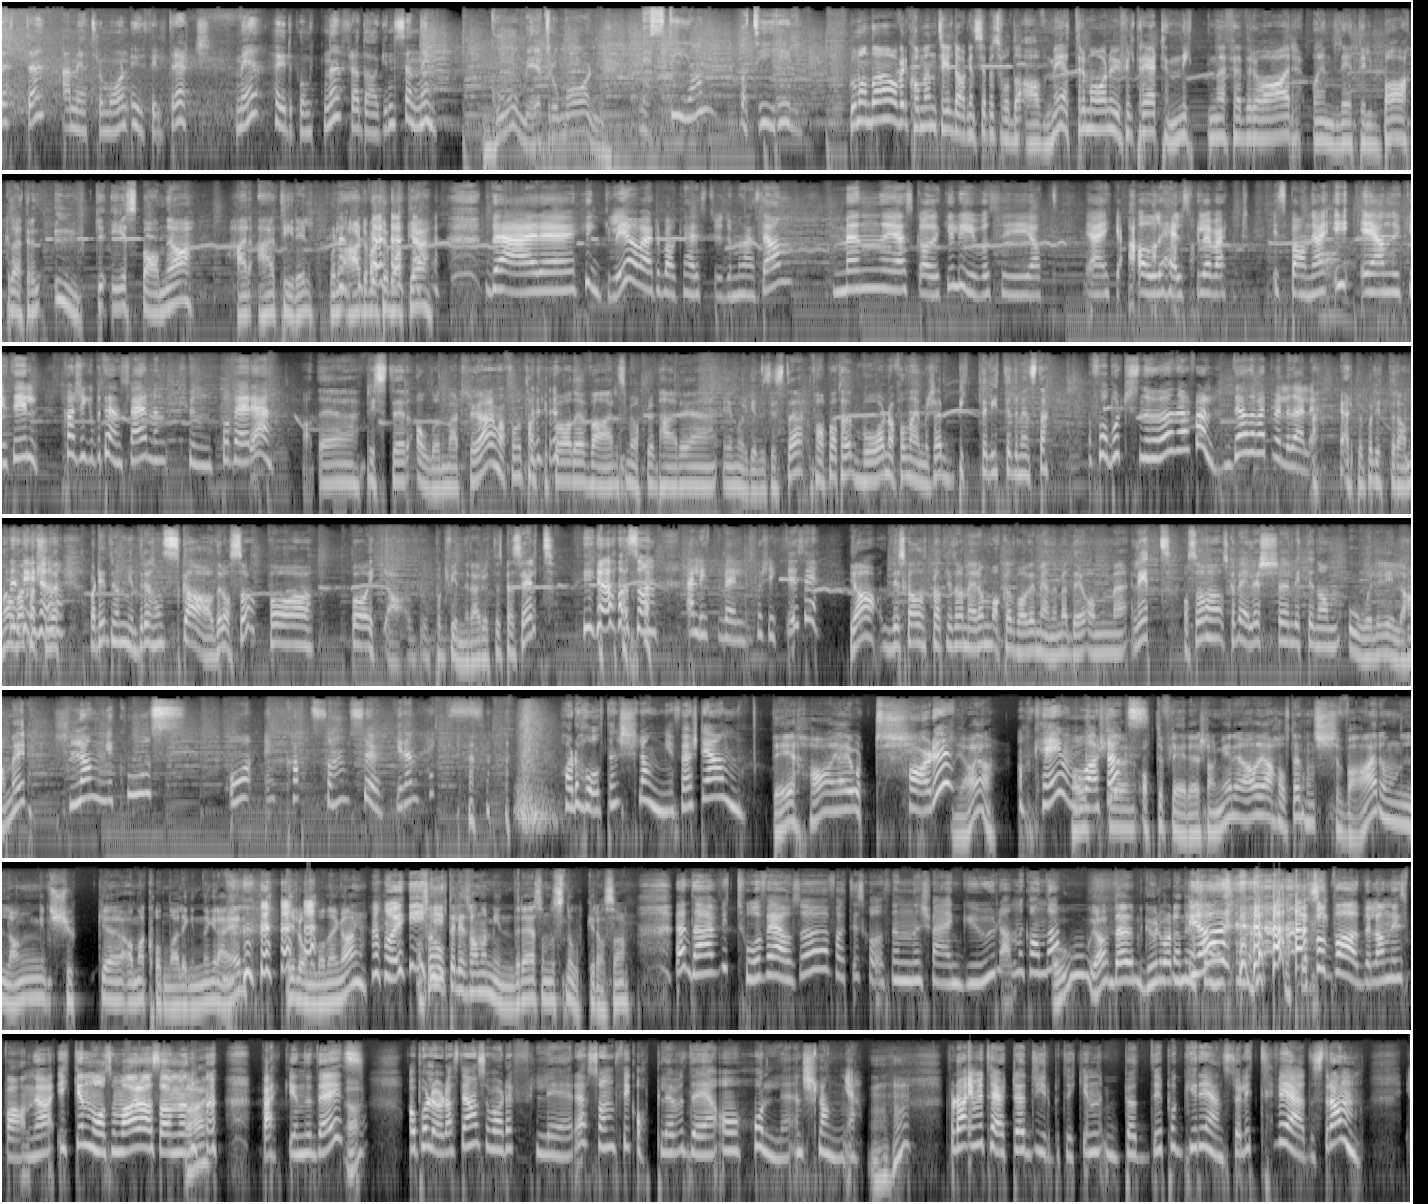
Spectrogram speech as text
Dette er Metromorgen ufiltrert, med høydepunktene fra dagens sending. God metromorgen. med Stian og Tiril. God mandag og velkommen til dagens episode av Metromorgen ufiltrert 19. februar. Og endelig tilbake da etter en uke i Spania. Her er Tiril. Hvordan er det å være tilbake? Det er eh, hyggelig å være tilbake her i studio med deg, Stian. Men jeg skal ikke lyve og si at jeg ikke aller helst skulle vært i Spania i én uke til. Kanskje ikke på treningsleir, men kun på ferie. Ja, Det frister alle enhver, tror jeg. I hvert fall med tanke på det været som vi har opplevd her i, i Norge i det siste. Få håpe at våren i hvert fall nærmer seg bitte litt, i det minste. Få bort snøen, i hvert fall. Det hadde vært veldig deilig. Hjelper på litt. grann, Og da kanskje Ja. det vært litt mindre sånn skader også, på, på, ja, på kvinner her ute spesielt. Ja, Som er litt vel forsiktig, si. Ja, vi skal prate litt mer om akkurat hva vi mener med det om litt. Og så skal vi ellers litt innom OL i Lillehammer. Slangekos og en katt som søker en heks. Har du holdt en slange før, Stian? Det har jeg gjort. Har du? Ja, ja. Ok, hva slags? Opptil flere slanger. Ja, jeg holdt en sånn svær, sånn lang, tjukk eh, anakonda-lignende greier i London en gang. Og så holdt jeg litt sånn mindre sånne snoker også. Ja, da er vi to, for jeg har også faktisk holdt en svær gul anakonda. Oh, ja, det er, gul var den. jeg Ja. hvert på badeland i Spania. Ikke nå som var, altså, men Nei. back in the days. Ja. Og på lørdag så var det flere som fikk oppleve det å holde en slange. Mhm. For da inviterte dyrebutikken Buddy på Grenstøl i Tvedestrand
